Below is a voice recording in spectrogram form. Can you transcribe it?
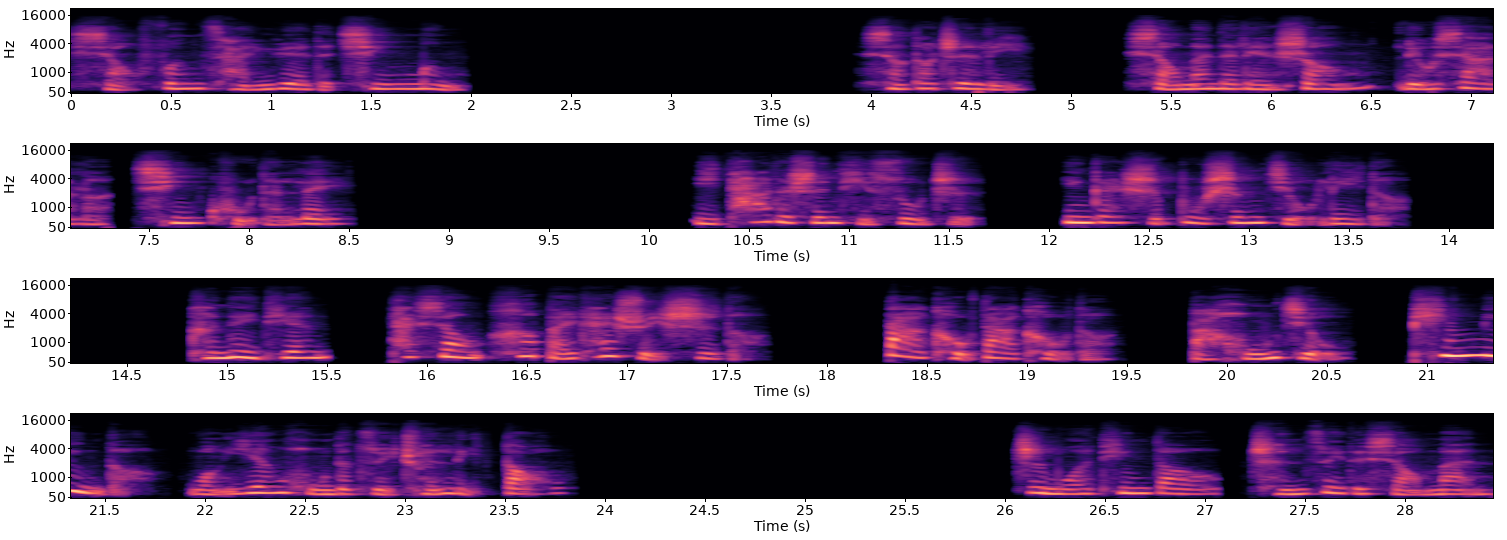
晓风残月的清梦。想到这里，小曼的脸上流下了清苦的泪。以她的身体素质，应该是不胜酒力的，可那天她像喝白开水似的。大口大口的把红酒拼命的往嫣红的嘴唇里倒。志摩听到沉醉的小曼，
